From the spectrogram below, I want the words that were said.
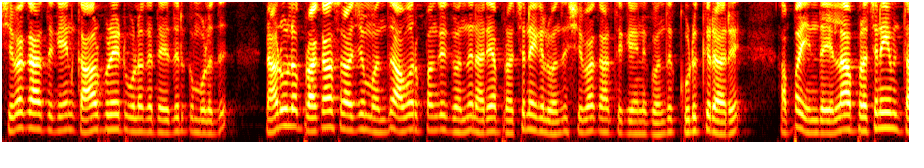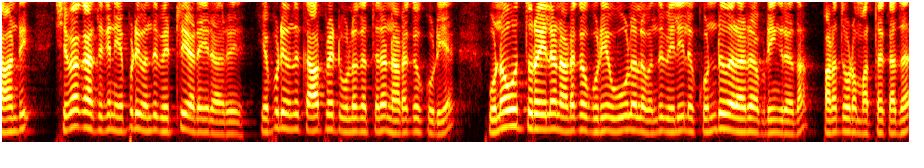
சிவகார்த்திகேயன் கார்ப்பரேட் உலகத்தை எதிர்க்கும் பொழுது நடுவில் பிரகாஷ் ராஜும் வந்து அவர் பங்குக்கு வந்து நிறையா பிரச்சனைகள் வந்து சிவகார்த்திகேயனுக்கு வந்து கொடுக்குறாரு. அப்போ இந்த எல்லா பிரச்சனையும் தாண்டி சிவகார்த்திகேயன் எப்படி வந்து வெற்றி அடைகிறாரு? எப்படி வந்து கார்ப்பரேட் உலகத்தில் நடக்கக்கூடிய உணவுத்துறையில் நடக்கக்கூடிய ஊழலை வந்து வெளியில் கொண்டு வராரு அப்படிங்கிறதான் படத்தோட மற்ற கதை.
